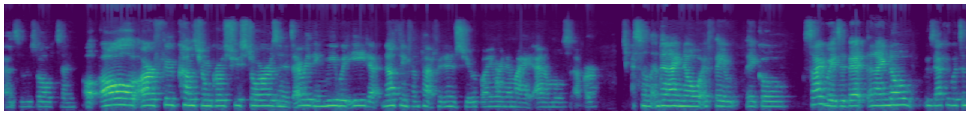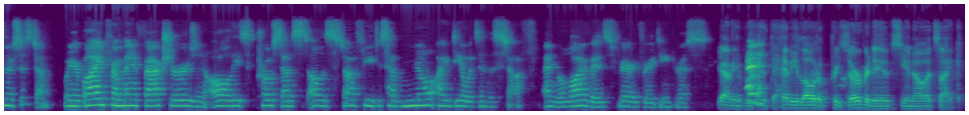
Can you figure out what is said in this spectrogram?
as a result and all, our food comes from grocery stores and it's everything we would eat nothing from pet food industry would go anywhere near my animals ever so then i know if they they go sideways a bit, and I know exactly what's in their system. When you're buying from manufacturers and all these processed, all this stuff, you just have no idea what's in the stuff. And a lot of it is very, very dangerous. Yeah, I mean, with the heavy load of preservatives, you know, it's like,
